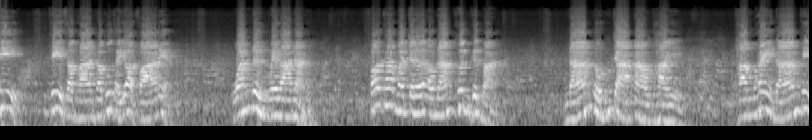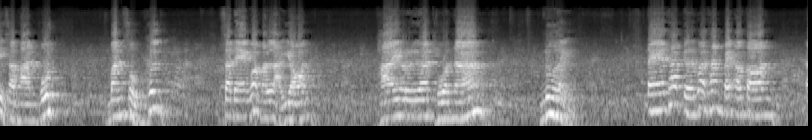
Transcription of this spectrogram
ที่ที่สะพานพระพุทธยอดฟ้าเนี่ย วันหนึ่งเวลาไหนเพราะถ้ามาเจอเอาน้ำขึ้นขึ้นมา น้ำหนุนจากอ่าวไทย ทำให้น้ำที่สะพานพุทธมันสูงขึ้น แสดงว่ามันไหลยย้อนพายเรือทวนน้ำเหนื่อย แต่ถ้าเกิดว่าท่านไปเอาตอนอ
